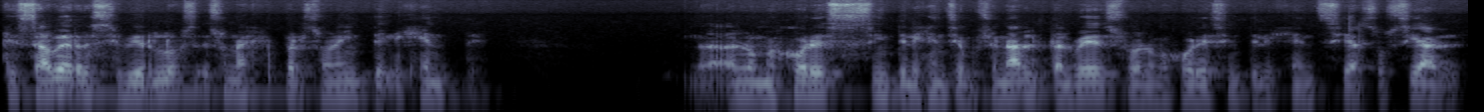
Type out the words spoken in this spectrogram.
que sabe recibirlos, es una persona inteligente. A lo mejor es inteligencia emocional, tal vez, o a lo mejor es inteligencia social,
